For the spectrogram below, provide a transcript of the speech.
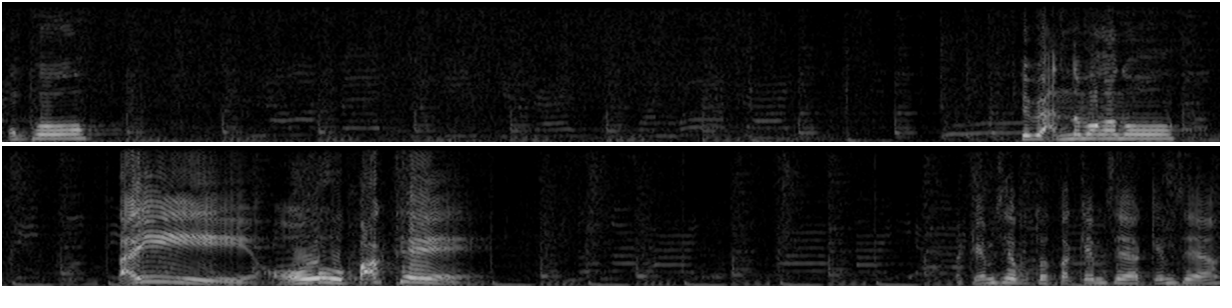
공포. 왜 안 넘어가노? 나이 어우 빡태 자, 겜새 붙었다. 겜새야 겜새야.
